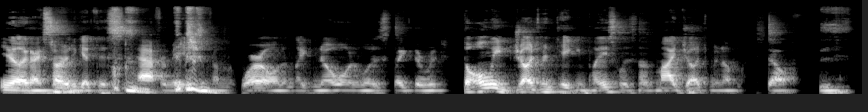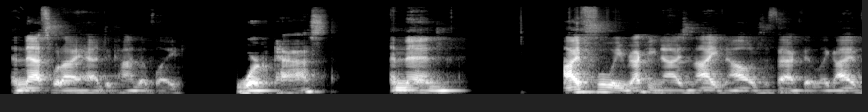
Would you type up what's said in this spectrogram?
You know, like I started to get this affirmation from the world, and like no one was like there was the only judgment taking place was the, my judgment of myself, mm-hmm. and that's what I had to kind of like work past, and then I fully recognize and I acknowledge the fact that like I've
